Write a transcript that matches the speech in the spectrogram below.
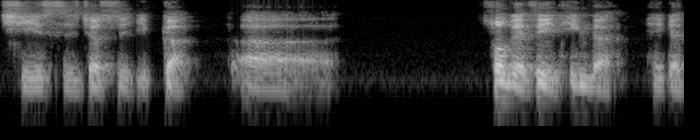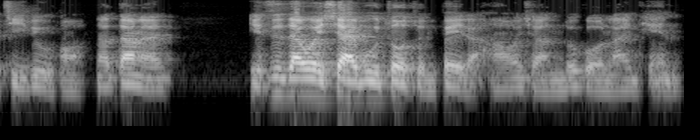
其实就是一个呃说给自己听的一个记录哈。那当然也是在为下一步做准备的哈。我想如果哪一天。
